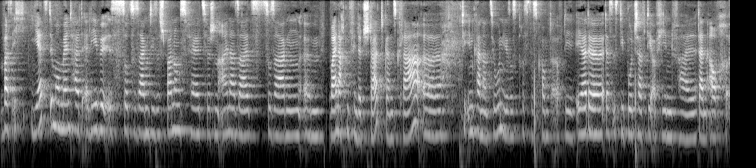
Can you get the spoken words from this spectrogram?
Was ich jetzt im Moment halt erlebe, ist sozusagen dieses Spannungsfeld zwischen einerseits zu sagen, ähm, Weihnachten findet statt, ganz klar. Äh, die Inkarnation, Jesus Christus kommt auf die Erde. Das ist die Botschaft, die auf jeden Fall dann auch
